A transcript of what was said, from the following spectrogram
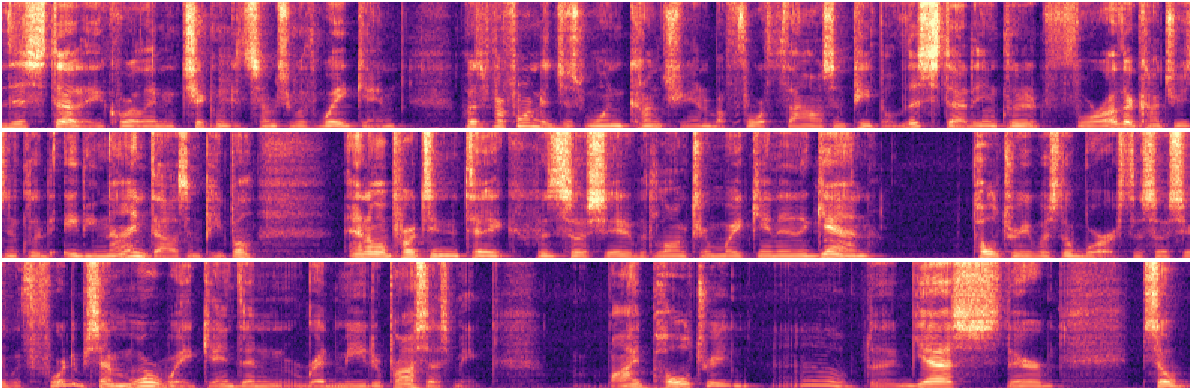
This study, correlating chicken consumption with weight gain, was performed in just one country and about 4,000 people. This study included four other countries, included 89,000 people. Animal protein intake was associated with long-term weight gain, and again, poultry was the worst, associated with 40% more weight gain than red meat or processed meat. Why poultry? Oh, yes, they're so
